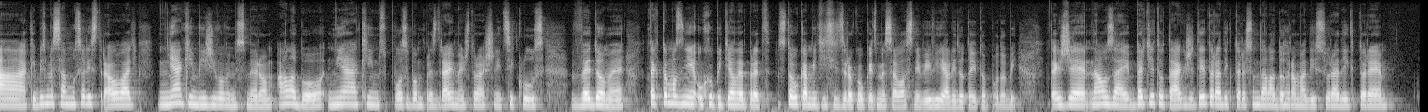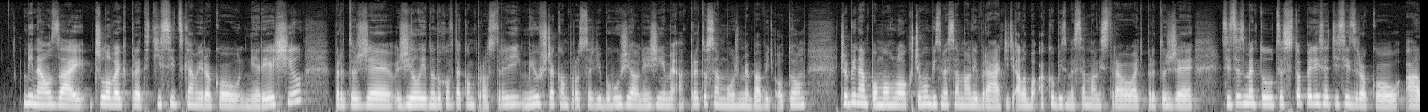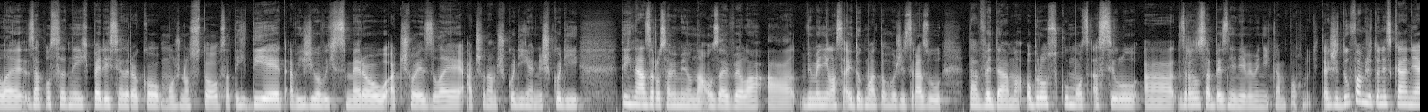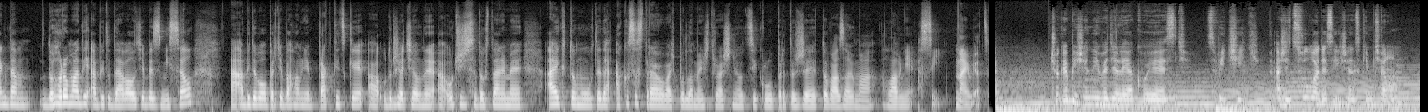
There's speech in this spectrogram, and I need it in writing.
a keby sme sa museli stravovať nejakým výživovým smerom alebo nejakým spôsobom pre zdravý menštruačný cyklus vedome, tak to moc nie je uchopiteľné pred stovkami tisíc rokov, keď sme sa vlastne vyvíjali do tejto podoby. Takže naozaj berte to tak, že tieto rady, ktoré som dala dohromady, sú rady, ktoré by naozaj človek pred tisíckami rokov neriešil, pretože žil jednoducho v takom prostredí. My už v takom prostredí bohužiaľ nežijeme a preto sa môžeme baviť o tom, čo by nám pomohlo, k čomu by sme sa mali vrátiť alebo ako by sme sa mali stravovať, pretože síce sme tu cez 150 tisíc rokov, ale za posledných 50 rokov, možno 100, sa tých diét a výživových smerov a čo je zlé a čo nám škodí a neškodí, tých názorov sa vymenilo naozaj veľa a vymenila sa aj dogma toho, že zrazu tá veda má obrovskú moc a silu a zrazu sa bez nej nevieme nikam pohnúť. Takže dúfam, že to dneska nejak dám dohromady, aby to dávalo tebe zmysel a aby to bolo pre teba hlavne praktické a udržateľné a určite sa dostaneme aj k tomu, teda ako sa stravovať podľa menštruačného cyklu, pretože to vás zaujíma hlavne asi najviac. Čo keby ženy vedeli, ako jesť, cvičiť a žiť v súlade s ich ženským telom?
